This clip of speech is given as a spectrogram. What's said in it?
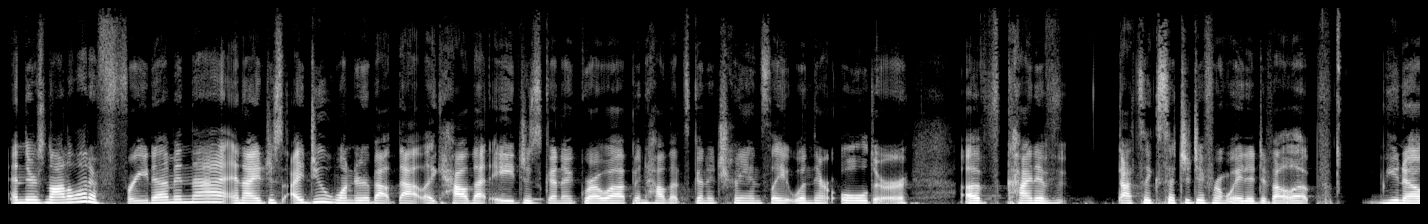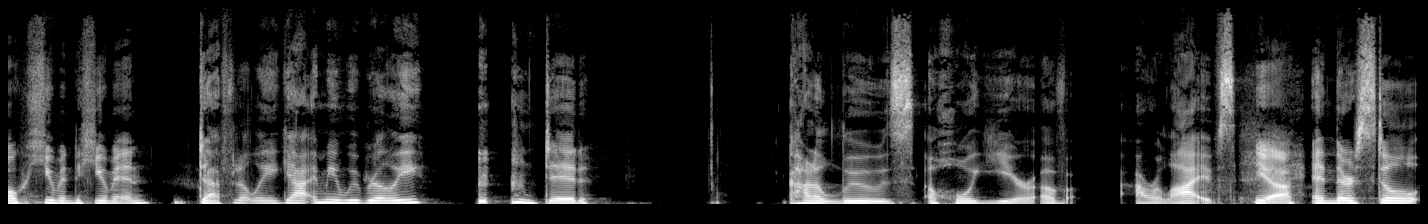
And there's not a lot of freedom in that. And i just i do wonder about that like how that age is going to grow up and how that's going to translate when they're older of kind of that's like such a different way to develop you know human to human. Definitely. Yeah. I mean, we really did kind of lose a whole year of our lives. yeah And there's still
